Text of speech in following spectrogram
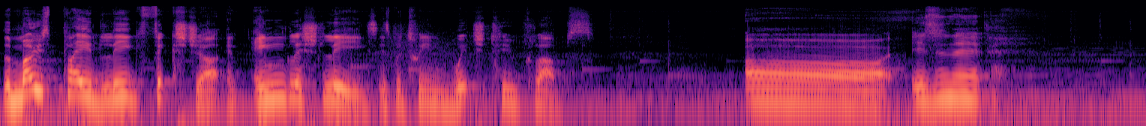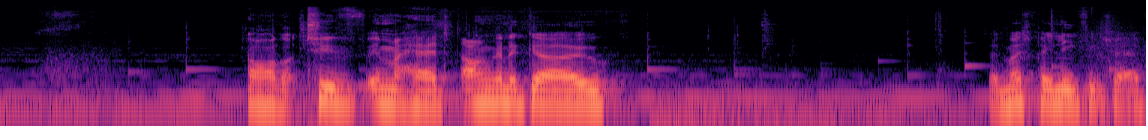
the most played league fixture in English leagues is between which two clubs? Oh, isn't it? Oh, I've got two in my head. I'm going to go. So, most played league fixture ever.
